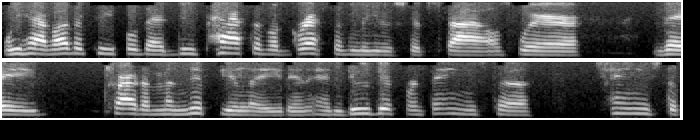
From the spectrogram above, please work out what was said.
we have other people that do passive aggressive leadership styles where they try to manipulate and, and do different things to change the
